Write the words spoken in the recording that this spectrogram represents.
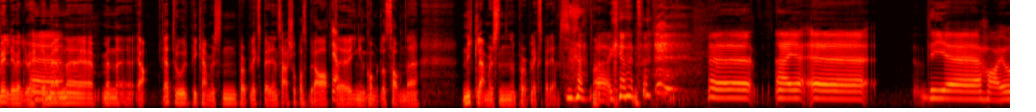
veldig, veldig uheldig. Eh. Men, men ja, jeg tror Pick Hammerson Purple Experience er såpass bra at Ja. ingen kommer til å savne Nick Lamerson Purple Experience. Er greit. Eh, nei, uh, vi uh, har jo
